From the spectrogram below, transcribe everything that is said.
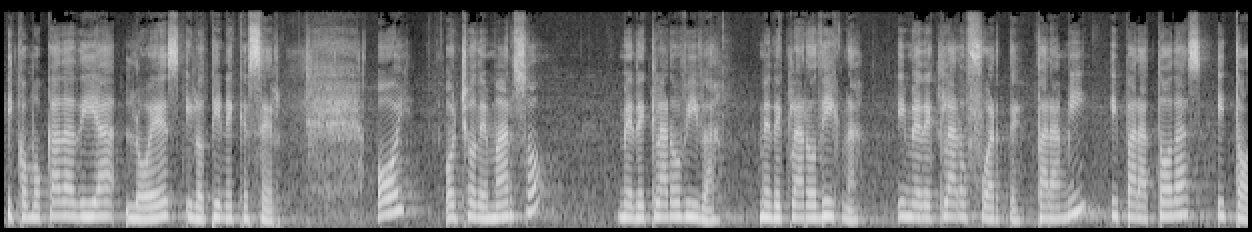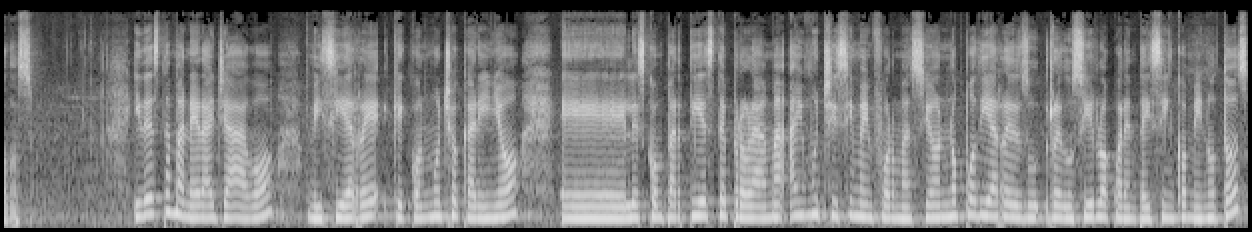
Y como cada día lo es y lo tiene que ser. Hoy, 8 de marzo, me declaro viva, me declaro digna y me declaro fuerte para mí y para todas y todos. Y de esta manera ya hago mi cierre, que con mucho cariño eh, les compartí este programa. Hay muchísima información, no podía reducirlo a 45 minutos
